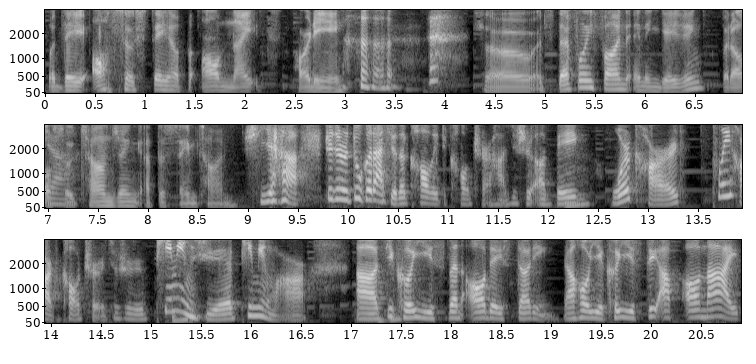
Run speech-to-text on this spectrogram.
but they also stay up all night partying. so it's definitely fun and engaging, but also Yeah. challenging at the same time. 是呀，这就是杜克大学的 college culture 哈，就是 a big work hard, play hard culture，就是拼命学、拼命玩儿。啊、既可以 spend all day studying，然后也可以 stay up all night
